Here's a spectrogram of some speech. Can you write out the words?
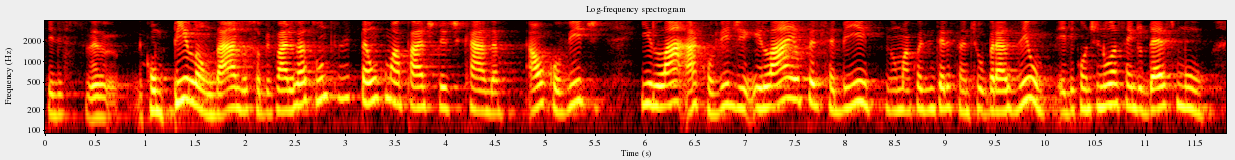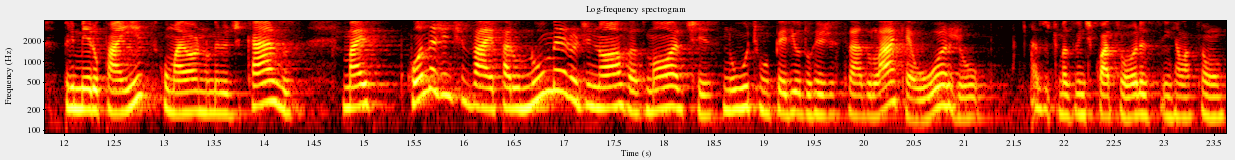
eles é, compilam dados sobre vários assuntos e estão com uma parte dedicada ao Covid. E lá, a Covid, e lá eu percebi uma coisa interessante. O Brasil, ele continua sendo o 11 primeiro país com maior número de casos, mas quando a gente vai para o número de novas mortes no último período registrado lá, que é hoje, ou as últimas 24 horas em relação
